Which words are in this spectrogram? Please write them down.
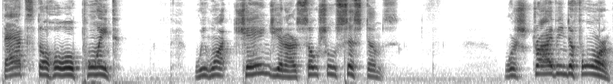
That's the whole point. We want change in our social systems. We're striving to form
